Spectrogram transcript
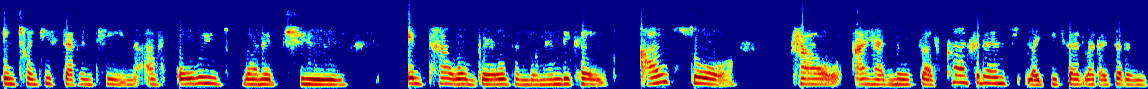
in 2017. I've always wanted to empower girls and women because I saw how I had no self confidence. Like you said, like I said, I was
